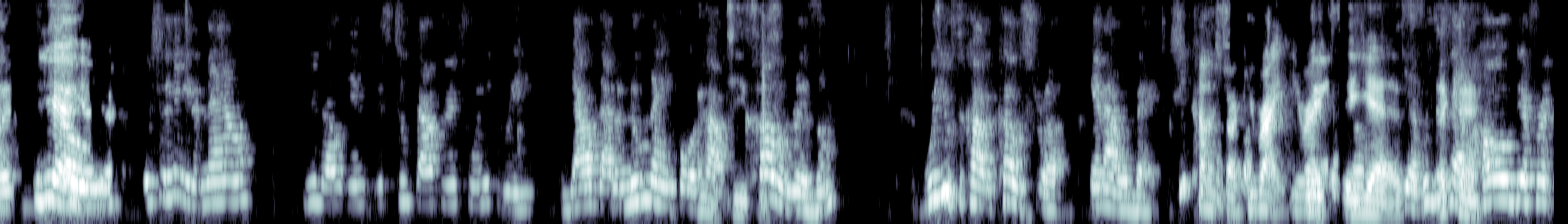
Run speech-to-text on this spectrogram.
it. Yeah, So- yeah, yeah. Shahidah, now, you know, in it's 2023. Y'all got a new name for it Oh, called Jesus. colorism. We used to call it color struck in our day. She Color struck. You're right. You're right. Yes. Yeah, we just have a whole different,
